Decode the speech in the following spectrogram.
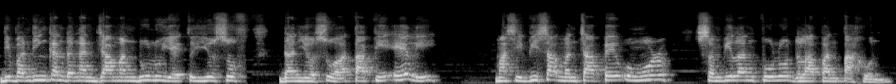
Dibandingkan dengan zaman dulu yaitu Yusuf dan Yosua, tapi Eli masih bisa mencapai umur 98 tahun.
